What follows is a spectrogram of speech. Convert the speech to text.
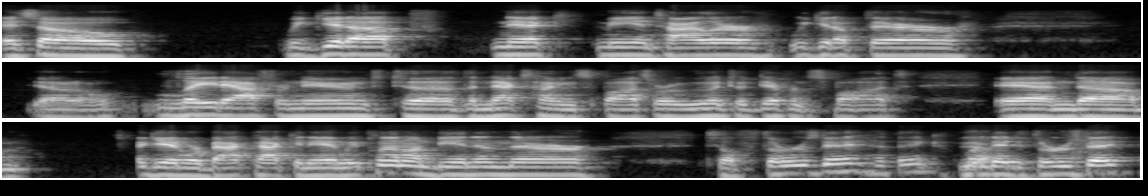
and so we get up, Nick, me, and Tyler. We get up there, you know, late afternoon to the next hunting spots where we went to a different spot. And um, again, we're backpacking in. We plan on being in there till Thursday, I think, Monday to Thursday.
